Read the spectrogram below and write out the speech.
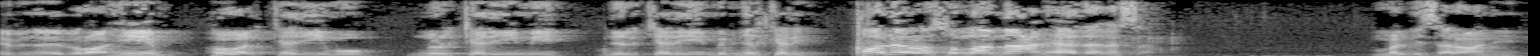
ابن إبراهيم هو الكريم ابن الكريم ابن الكريم ابن الكريم. قالوا يا رسول الله ما عن هذا نسأل؟ أمال بيسالوا عن إيه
